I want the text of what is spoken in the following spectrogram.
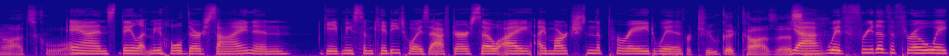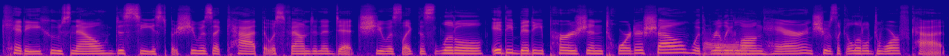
Oh, that's cool. And they let me hold their sign and gave me some kitty toys after. So I, I marched in the parade with for two good causes. Yeah, with Frida the throwaway kitty, who's now deceased, but she was a cat that was found in a ditch. She was like this little itty bitty Persian tortoiseshell with really Aw. long hair, and she was like a little dwarf cat.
